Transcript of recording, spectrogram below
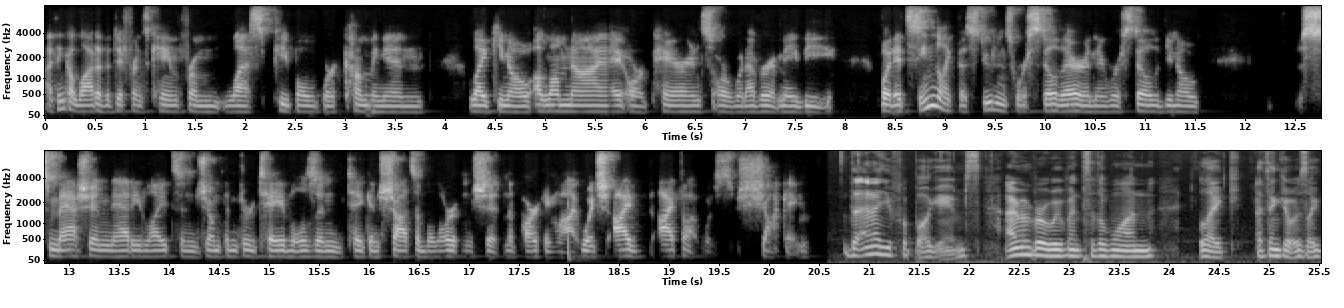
I think a lot of the difference came from less people were coming in, like, you know, alumni or parents or whatever it may be. But it seemed like the students were still there and they were still, you know, smashing natty lights and jumping through tables and taking shots of Malort and shit in the parking lot, which I I thought was shocking. The NIU football games. I remember we went to the one like I think it was like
